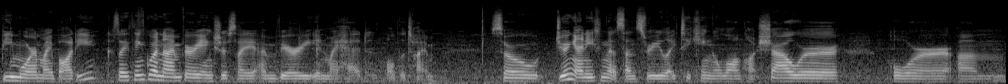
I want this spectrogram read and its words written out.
be more in my body. Because I think when I'm very anxious, I, I'm very in my head all the time. So doing anything that's sensory, like taking a long hot shower or um,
